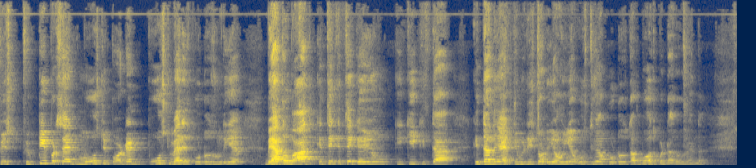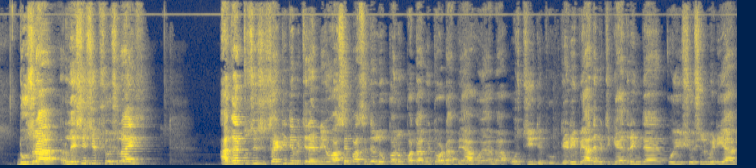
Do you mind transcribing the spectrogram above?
50% most important post marriage photos ਹੁੰਦੀਆਂ। ਵਿਆਹ ਤੋਂ ਬਾਅਦ ਕਿੱਥੇ ਕਿੱਥੇ ਗਏ ਹੋ, ਕੀ ਕੀ ਕੀਤਾ, ਕਿੱਦਾਂ ਦੀਆਂ ਐਕਟੀਵਿਟੀਜ਼ ਤੁਹਾਡੀਆਂ ਹੋਈਆਂ, ਉਸ ਦੀਆਂ ਫੋਟੋਜ਼ ਦਾ ਬਹੁਤ ਵੱਡਾ ਰੋਲ ਰਹਿੰਦਾ। ਦੂਸਰਾ ਰਿਲੇਸ਼ਨਸ਼ਿਪ ਸੋਸ਼ਲਾਈਜ਼ ਅਗਰ ਤੁਸੀਂ ਸੁਸਾਇਟੀ ਦੇ ਵਿੱਚ ਰਹਿੰਦੇ ਹੋ, ਆਸੇ-ਪਾਸੇ ਦੇ ਲੋਕਾਂ ਨੂੰ ਪਤਾ ਵੀ ਤੁਹਾਡਾ ਵਿਆਹ ਹੋਇਆ ਵਾ, ਉਸ ਚੀਜ਼ ਦੇ ਪ੍ਰੂਫ ਜਿਹੜੀ ਵਿਆਹ ਦੇ ਵਿੱਚ ਗੈਦਰਿੰਗ ਹੈ, ਕੋਈ ਸੋਸ਼ਲ ਮੀਡੀਆ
